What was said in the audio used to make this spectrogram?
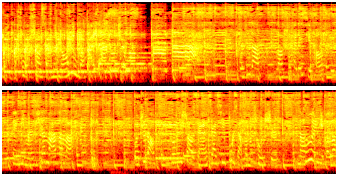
不可笑，少侠们饶命吧！大家都是我。老师还得洗头，给你们添麻烦了。知道各位少侠假期不想那么充实，难为你们了。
